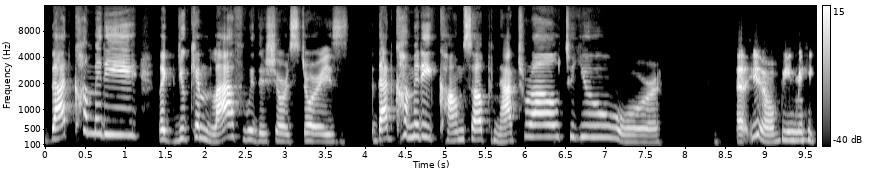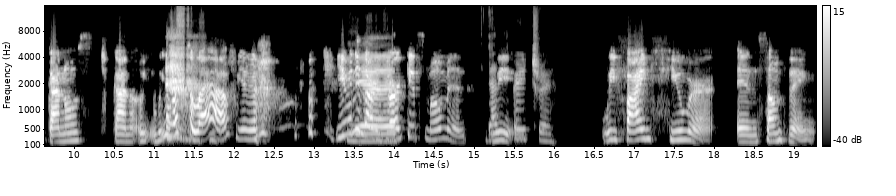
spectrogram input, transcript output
That comedy, like you can laugh with the short stories. That comedy comes up natural to you or uh, you know, being Mexicanos, Chicano, we, we like to laugh, you know, even yeah. in our darkest moments. That's we, very true. We find humor in something.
